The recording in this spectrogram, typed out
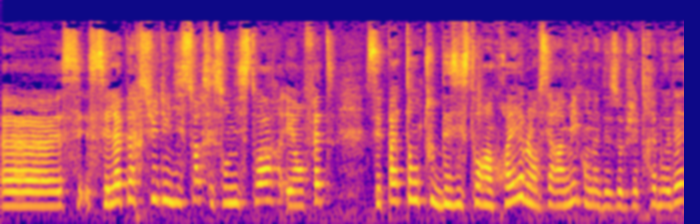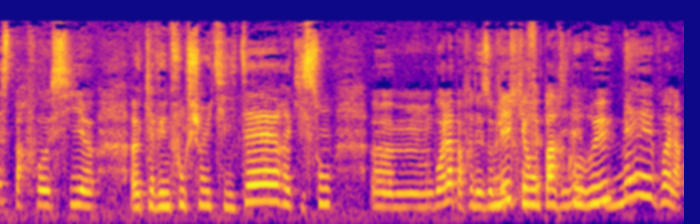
euh, c'est l'aperçu d'une histoire, c'est son histoire. Et en fait, c'est pas tant toutes des histoires incroyables. En céramique, on a des objets très modestes, parfois aussi euh, euh, qui avaient une fonction utilitaire, qui sont, voilà, parfois des objets qui ont parcouru. Mais voilà,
